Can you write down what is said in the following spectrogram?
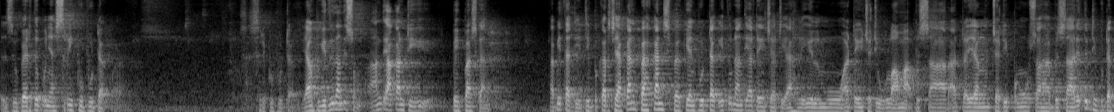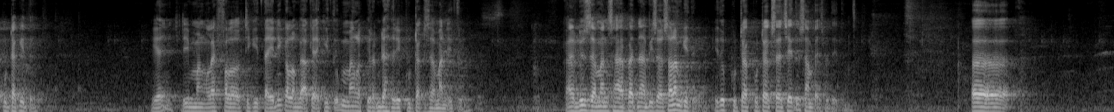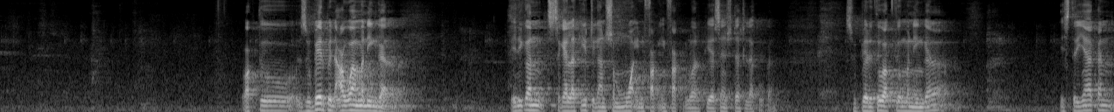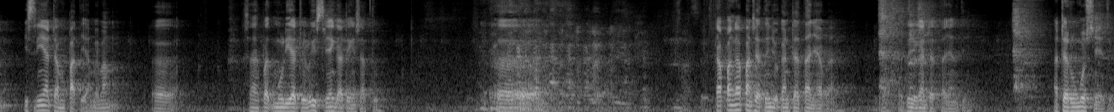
Zubair itu punya seribu budak, Pak. Seribu budak. Yang begitu nanti nanti akan dibebaskan tapi tadi dipekerjakan bahkan sebagian budak itu nanti ada yang jadi ahli ilmu, ada yang jadi ulama besar, ada yang jadi pengusaha besar itu di budak-budak itu. Ya, jadi memang level di kita ini kalau nggak kayak gitu memang lebih rendah dari budak zaman itu. Karena dulu zaman sahabat Nabi SAW gitu, itu budak-budak saja itu sampai seperti itu. Uh, waktu Zubair bin Awam meninggal, ini kan sekali lagi dengan semua infak-infak luar biasa yang sudah dilakukan. Supir itu waktu meninggal istrinya kan istrinya ada empat ya memang eh, sahabat mulia dulu istrinya nggak ada yang satu. Eh, kapan-kapan saya tunjukkan datanya pak, saya tunjukkan datanya nanti. Ada rumusnya itu.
